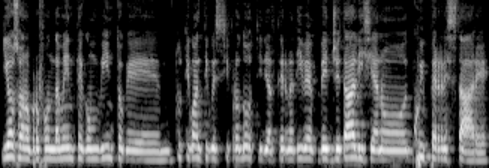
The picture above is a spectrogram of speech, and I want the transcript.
Io sono profondamente convinto che tutti quanti questi prodotti di alternative vegetali siano qui per restare.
